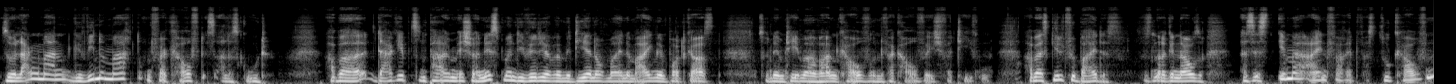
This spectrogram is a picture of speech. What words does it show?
Solange man Gewinne macht und verkauft, ist alles gut. Aber da gibt es ein paar Mechanismen, die würde ich aber mit dir noch mal in einem eigenen Podcast zu dem Thema wann kaufe und verkaufe ich vertiefen. Aber es gilt für beides. Das ist genauso. Es ist immer einfach, etwas zu kaufen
